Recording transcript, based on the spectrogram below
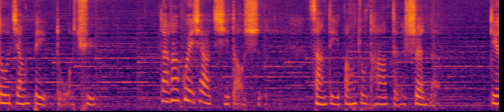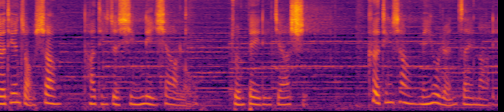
都将被夺去。当她跪下祈祷时，上帝帮助她得胜了。第二天早上。她提着行李下楼，准备离家时，客厅上没有人在那里。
